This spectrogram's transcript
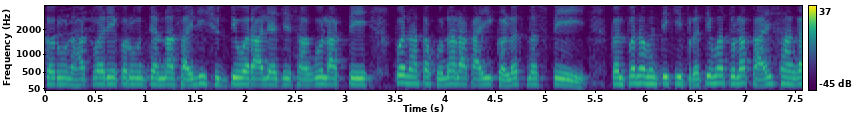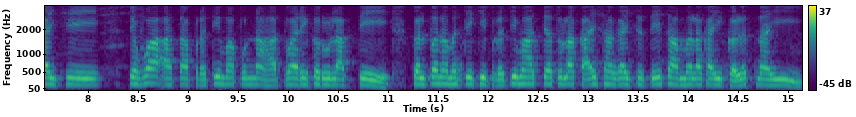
करून हातवारे करून त्यांना सायली शुद्धीवर आल्याचे सांगू लागते. पण आता कुणाला काही कळत नसते. कल्पना म्हणते की प्रतिमा तुला काय सांगायचे? तेव्हा आता प्रतिमा पुन्हा हातवारे करू लागते. कल्पना म्हणते की प्रतिमा त्या तुला काय सांगायचं तेच आम्हाला काही कळत नाही.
